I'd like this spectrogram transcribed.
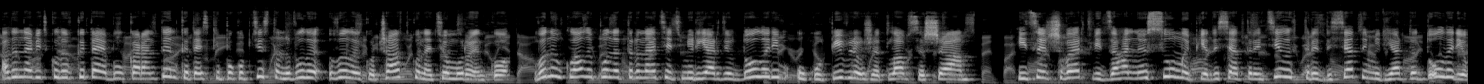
Але навіть коли в Китаї був карантин, китайські покупці становили велику частку на цьому ринку. Вони вклали понад 13 мільярдів доларів у купівлю житла в США. І це чверть від загальної суми 53,3 мільярда доларів,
